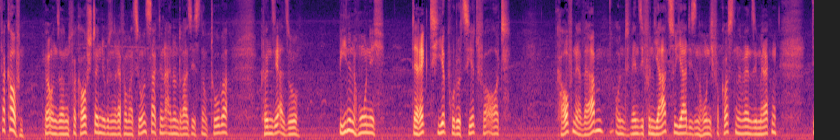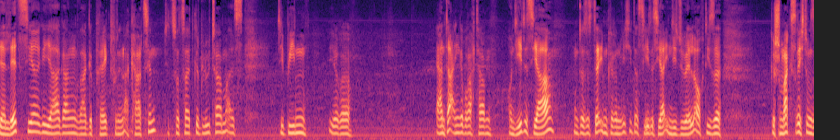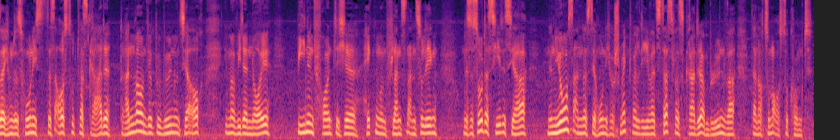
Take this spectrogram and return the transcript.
verkaufen. Bei unseren Verkaufsständen über den Reformationstag, den 31. Oktober, können Sie also Bienenhonig direkt hier produziert vor Ort kaufen, erwerben. Und wenn Sie von Jahr zu Jahr diesen Honig verkosten, dann werden Sie merken, der letztjährige Jahrgang war geprägt von den Akazien, die zurzeit geblüht haben, als die Bienen ihre Ernte eingebracht haben. Und jedes Jahr, und das ist der Imkerin wichtig, dass jedes Jahr individuell auch diese Geschmacksrichtung, sage ich mal, des Honigs das ausdrückt, was gerade dran war. Und wir bemühen uns ja auch immer wieder neu bienenfreundliche Hecken und Pflanzen anzulegen. Und es ist so, dass jedes Jahr eine Nuance anders der Honig auch schmeckt, weil jeweils das, was gerade am Blühen war, dann auch zum Ausdruck kommt.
